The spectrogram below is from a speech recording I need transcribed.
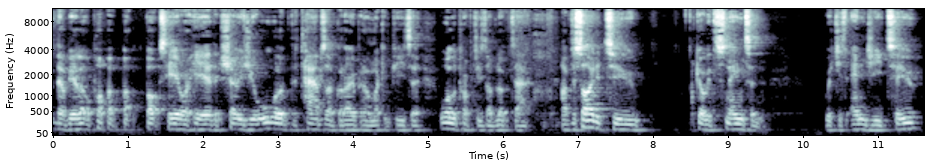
there'll be a little pop-up box here or here that shows you all of the tabs I've got open on my computer, all the properties I've looked at. I've decided to go with Sneinton, which is NG2.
